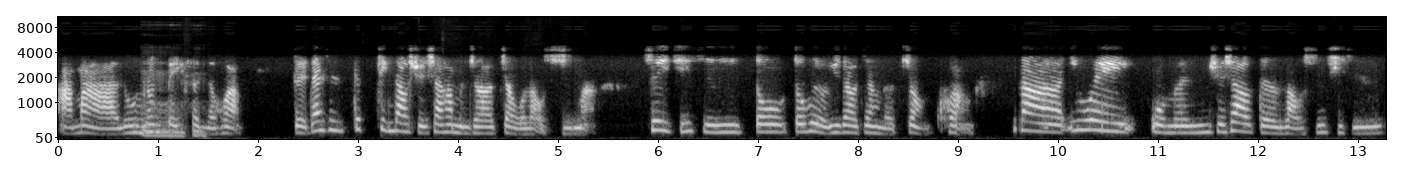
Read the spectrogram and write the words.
阿妈啊。如果论辈分的话，对，但是进到学校，他们就要叫我老师嘛。所以其实都都会有遇到这样的状况。那因为我们学校的老师其实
